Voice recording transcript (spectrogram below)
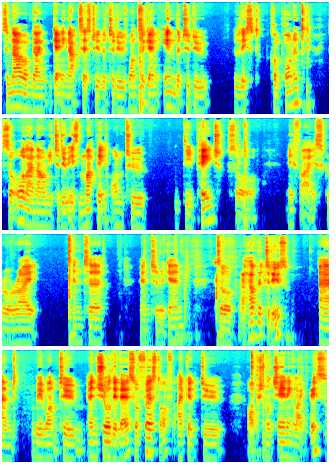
So now I'm going getting access to the to-dos once again in the to-do list component. So all I now need to do is map it onto the page. So if I scroll right, enter, enter again. So I have the to-dos and we want to ensure they're there. So first off, I could do optional chaining like this,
